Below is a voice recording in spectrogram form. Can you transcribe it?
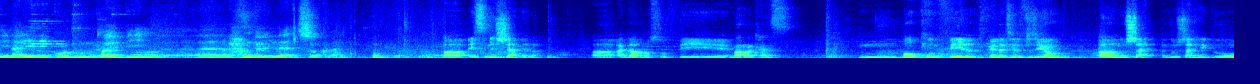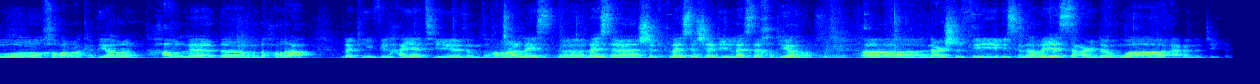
هنا يعني كلهم طيبين. آه، الحمد لله. شكرا. آه، اسمي شاملة. آه، أدرس في مراكز. مم، ممكن في في التلفزيون. نشاهد نشاهد خبر كثيرا حول المظاهرات لكن في الحياة المظاهرة ليس ليس ليس شديد ليس خطير. آه، نعيش في اسكندرية سعيدة وأمن جدا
